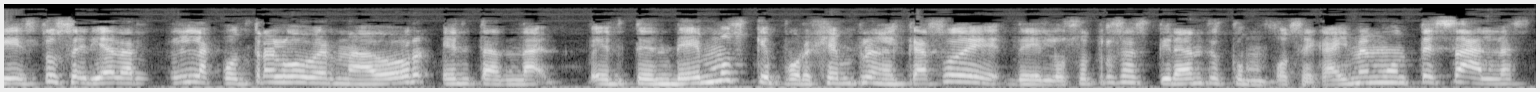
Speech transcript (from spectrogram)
que esto sería darle la contra al gobernador, entendemos que, por ejemplo, en el caso de, los otros aspirantes como José Jaime Montesalas,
